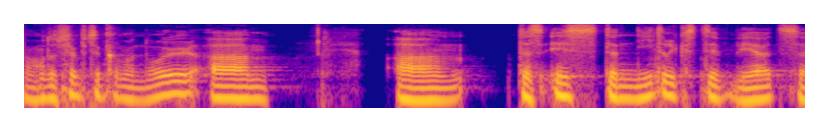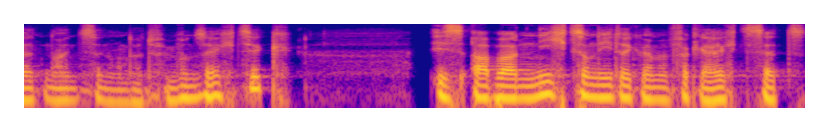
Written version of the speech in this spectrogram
115,0. Ähm, ähm, das ist der niedrigste Wert seit 1965, ist aber nicht so niedrig, wenn man vergleicht seit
